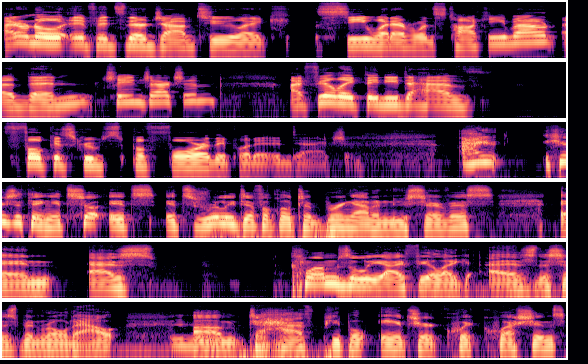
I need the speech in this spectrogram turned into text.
I don't know if it's their job to like see what everyone's talking about and then change action. I feel like they need to have focus groups before they put it into action. I here's the thing. It's so it's it's really difficult to bring out a new service, and as clumsily I feel like as this has been rolled out, um, to have people answer quick questions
